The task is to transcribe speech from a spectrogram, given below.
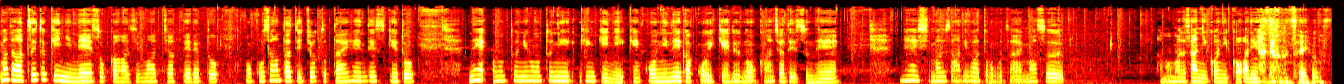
まだ暑い時にね、そっか、始まっちゃってると、お子さんたちちょっと大変ですけど、ね、本当に本当に元気に健康にね、学校行けるの感謝ですね。ね、島津さんありがとうございます。あままるさんニコニコありがとうございます。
